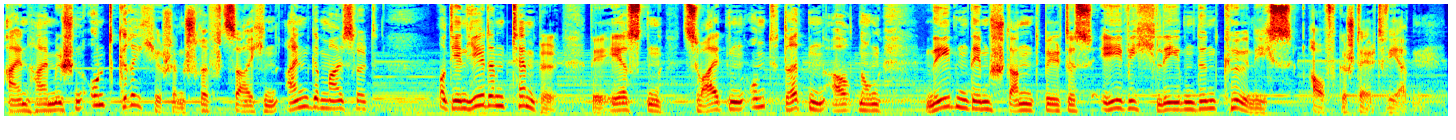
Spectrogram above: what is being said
einheimischen und griechischen Schriftzeichen eingemeißelt und in jedem Tempel der ersten, zweiten und dritten Ordnung neben dem Standbild des ewig lebenden Königs aufgestellt werden.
